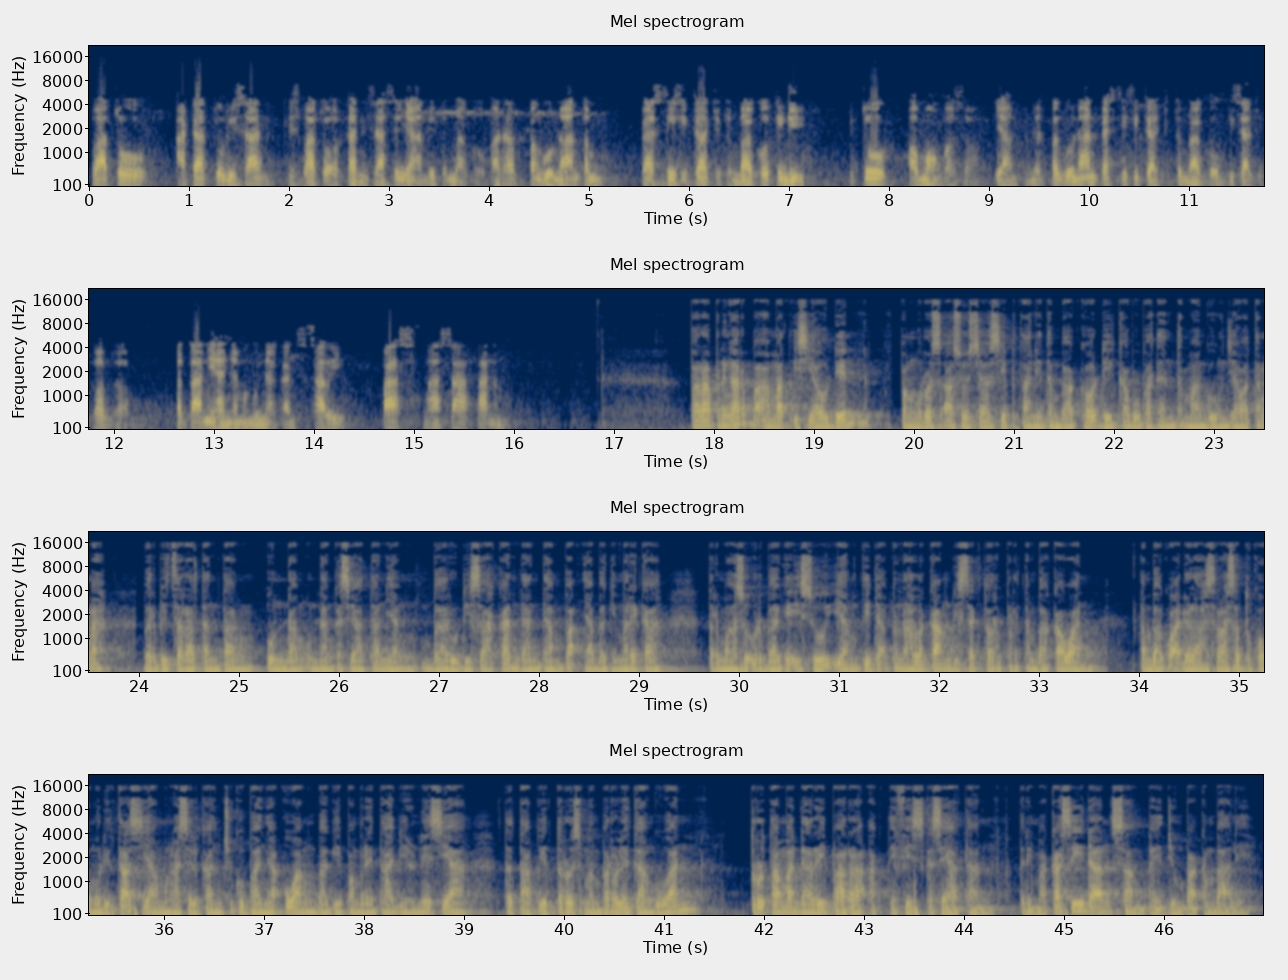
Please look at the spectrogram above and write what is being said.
suatu ada tulisan di suatu organisasi yang anti tembakau. Pada penggunaan tem pestisida di tembakau tinggi itu omong kosong. Yang benar penggunaan pestisida di tembakau bisa dikontrol. Petani hanya menggunakan sekali pas masa tanam. Para pendengar Pak Ahmad Isyaudin, pengurus Asosiasi Petani Tembakau di Kabupaten Temanggung, Jawa Tengah, berbicara tentang undang-undang kesehatan yang baru disahkan dan dampaknya bagi mereka, termasuk berbagai isu yang tidak pernah lekang di sektor pertembakauan. Tembakau adalah salah satu komoditas yang menghasilkan cukup banyak uang bagi pemerintah di Indonesia, tetapi terus memperoleh gangguan, terutama dari para aktivis kesehatan. Terima kasih dan sampai jumpa kembali.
